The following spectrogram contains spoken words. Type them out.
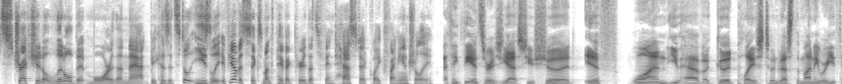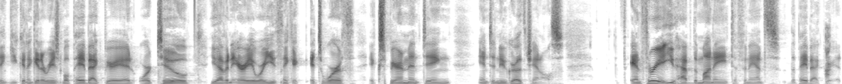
stretch it a little bit more than that because it's still easily if you have a six month payback period that's fantastic like financially I think the answer is yes, you should. If one, you have a good place to invest the money where you think you can get a reasonable payback period, or two, you have an area where you think it's worth experimenting into new growth channels. And three, you have the money to finance the payback period.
